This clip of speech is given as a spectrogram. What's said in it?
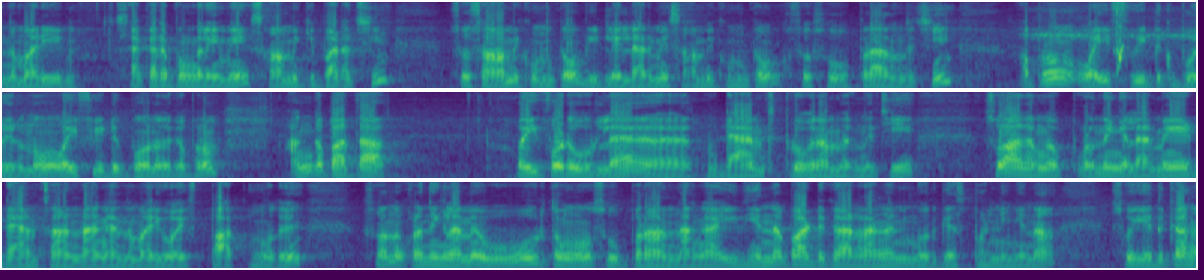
இந்த மாதிரி சக்கரை பொங்கலையுமே சாமிக்கு படைச்சி ஸோ சாமி கும்பிட்டோம். வீட்டில் எல்லாருமே சாமி கும்பிட்டோம். ஸோ சூப்பராக இருந்துச்சு. அப்புறம் ஒய்ஃப் வீட்டுக்கு போயிருந்தோம். ஒய்ஃப் வீட்டுக்கு போனதுக்கப்புறம் அங்கே பார்த்தா ஒய்ஃபோட ஊரில் டான்ஸ் ப்ரோக்ராம் இருந்துச்சு. ஸோ அது அவங்க குழந்தைங்க எல்லாருமே டான்ஸ் ஆடினாங்க இந்த மாதிரி ஒய்ஃப் பார்க்கும்போது. ஸோ அந்த குழந்தைங்க எல்லாமே ஒவ்வொருத்தவங்களும் சூப்பராக ஆடினாங்க. இது என்ன பாட்டுக்கு ஆடுறாங்க நீங்கள் ஒரு கெஸ் பண்ணீங்கன்னா ஸோ எதுக்காக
